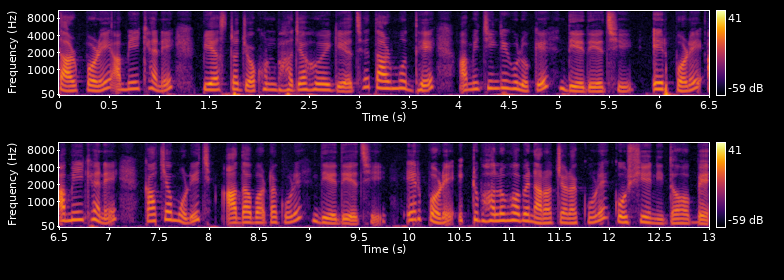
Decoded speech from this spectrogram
তারপরে আমি এখানে পেঁয়াজটা যখন ভাজা হয়ে গিয়েছে, তার মধ্যে আমি চিংড়িগুলোকে দিয়ে দিয়েছি। এরপরে আমি এখানে কাঁচামরিচ, আদা বাটা করে দিয়ে দিয়েছি। এরপরে একটু ভালোভাবে নাড়াচাড়া করে কষিয়ে নিতে হবে।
